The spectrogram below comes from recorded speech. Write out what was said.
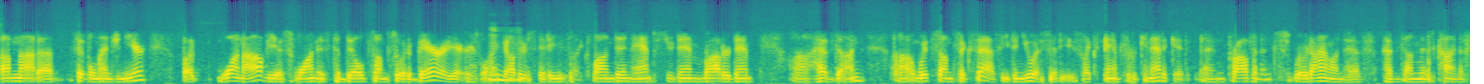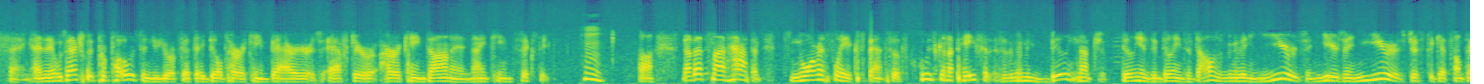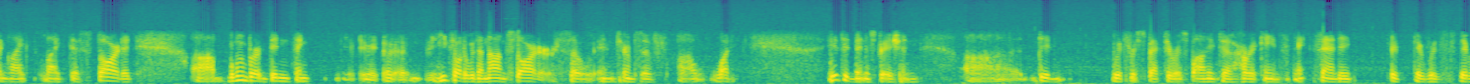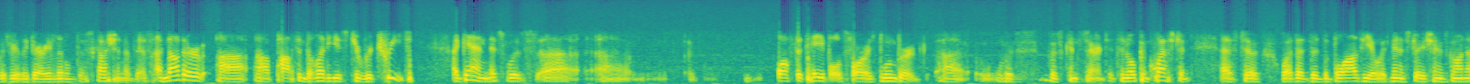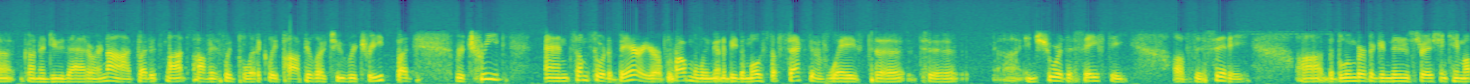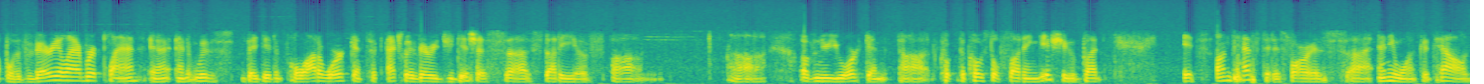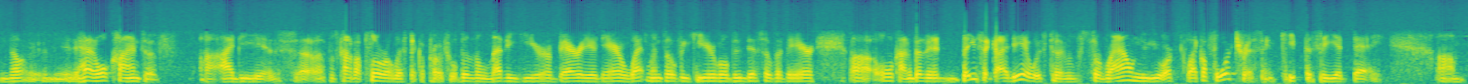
I'm not a civil engineer, but one obvious one is to build some sort of barrier, like mm-hmm. other cities like London, Amsterdam, Rotterdam uh, have done uh, with some success. Even U.S. cities like Stamford, Connecticut, and Providence, Rhode Island have, have done this kind of thing. And it was actually proposed in New York that they build hurricane barriers after Hurricane Donna in 1960. Hmm. Uh, now that's not happened. It's enormously expensive. Who's going to pay for this? It's going to be billion, not just billions and billions of dollars. It's going to be years and years and years just to get something like like this started. Uh, Bloomberg didn't think uh, he thought it was a non-starter. So in terms of uh, what his administration uh, did with respect to responding to Hurricane Sandy, it, there was there was really very little discussion of this. Another uh, uh, possibility is to retreat. Again, this was uh, uh, off the table as far as Bloomberg uh, was was concerned. It's an open question as to whether the De Blasio administration is going to going to do that or not. But it's not obviously politically popular to retreat. But retreat and some sort of barrier are probably going to be the most effective ways to to uh, ensure the safety of the city. Uh, the Bloomberg administration came up with a very elaborate plan, and, and, it was they did a lot of work. It's actually a very judicious uh, study of um, uh, of New York and uh, co- the coastal flooding issue, but it's untested as far as uh, anyone could tell. No, it had all kinds of uh, ideas. Uh, it was kind of a pluralistic approach. We'll build a levee here, a barrier there, wetlands over here. We'll do this over there. Uh, all kind of. But the basic idea was to surround New York like a fortress and keep the sea at bay. Um,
